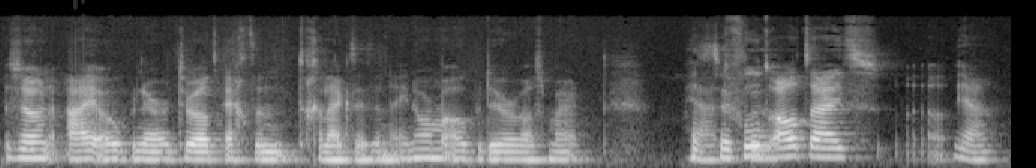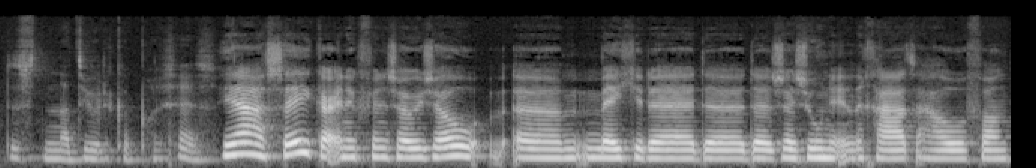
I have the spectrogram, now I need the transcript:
zo'n eye-opener. Terwijl het echt een, tegelijkertijd een enorme open deur was. Maar ja, het voelt altijd ja, dus het natuurlijke proces. Ja, zeker. En ik vind sowieso ehm, een beetje de, de, de seizoenen in de gaten houden van...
